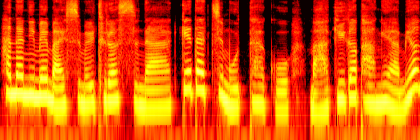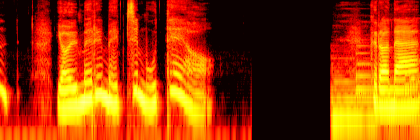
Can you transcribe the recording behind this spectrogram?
하나님의 말씀을 들었으나 깨닫지 못하고 마귀가 방해하면 열매를 맺지 못해요. 그러나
